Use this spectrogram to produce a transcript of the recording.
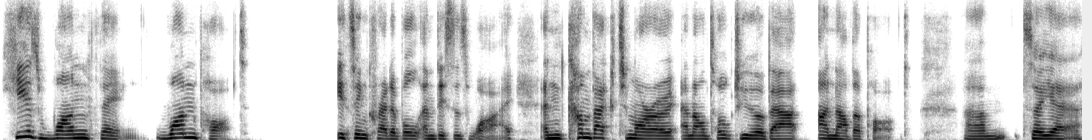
here's one thing, one pot. It's incredible, and this is why. And come back tomorrow, and I'll talk to you about another pot. Um, so, yeah.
